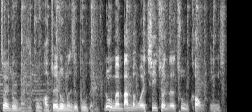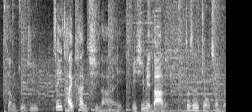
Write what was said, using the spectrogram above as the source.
最入门是布的哦，最入门是布的，入门版本为七寸的触控音响主机。这一台看起来比喜美大的，这是九寸的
